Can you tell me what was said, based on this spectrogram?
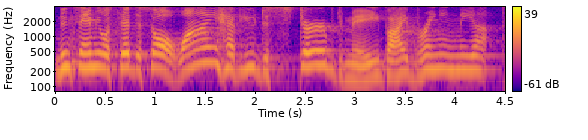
Then Samuel said to Saul, Why have you disturbed me by bringing me up?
